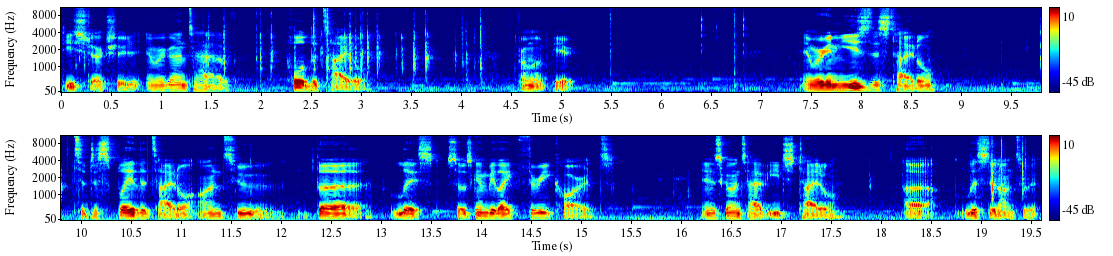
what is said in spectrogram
destructured and we're going to have pulled the title from up here. And we're going to use this title to display the title onto the list. So it's going to be like three cards. And it's going to have each title uh, listed onto it.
